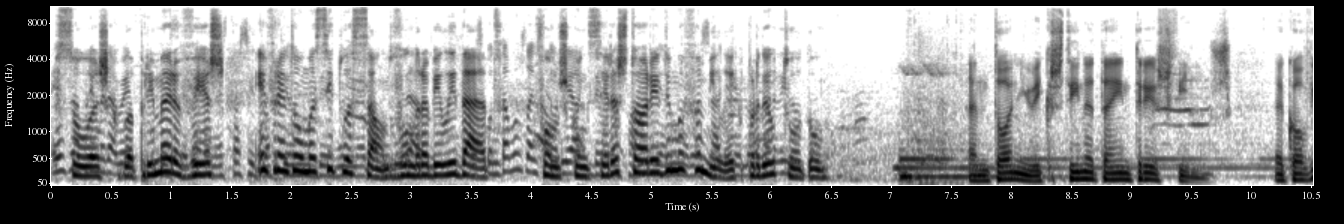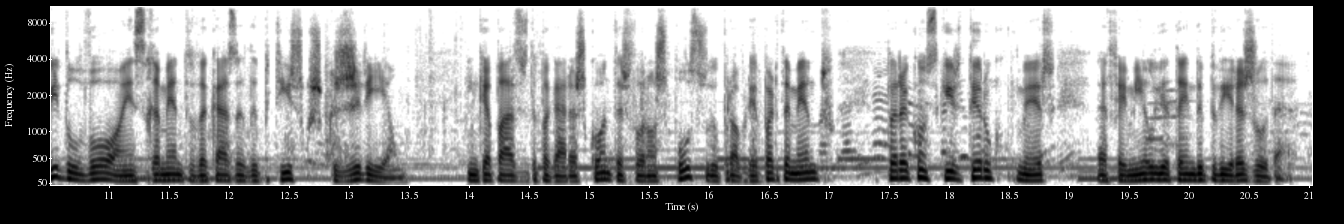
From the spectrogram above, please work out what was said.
Pessoas que, pela primeira vez, enfrentam uma situação de vulnerabilidade. Fomos conhecer a história de uma família que perdeu tudo. António e Cristina têm três filhos. A Covid levou ao encerramento da casa de petiscos que geriam. Incapazes de pagar as contas, foram expulsos do próprio apartamento. Para conseguir ter o que comer, a família tem de pedir ajuda.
